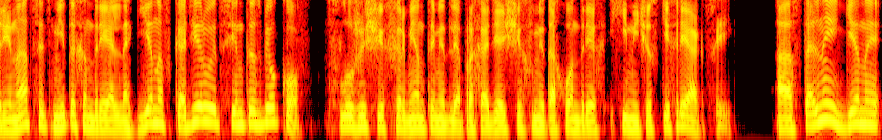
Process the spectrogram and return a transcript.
13 митохондриальных генов кодируют синтез белков, служащих ферментами для проходящих в митохондриях химических реакций, а остальные гены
